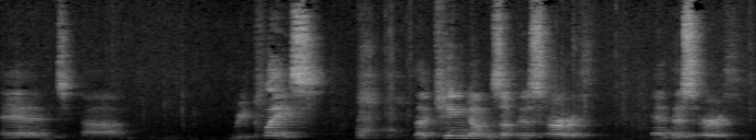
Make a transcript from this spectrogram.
and uh, replace the kingdoms of this earth, and this earth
